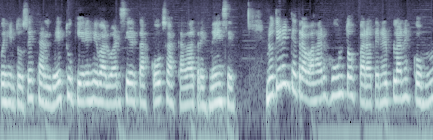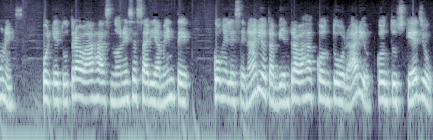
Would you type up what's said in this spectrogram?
pues entonces tal vez tú quieres evaluar ciertas cosas cada tres meses. No tienen que trabajar juntos para tener planes comunes, porque tú trabajas no necesariamente con el escenario, también trabajas con tu horario, con tu schedule.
